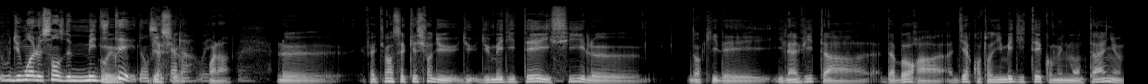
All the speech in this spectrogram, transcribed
ou, du moins le sens de méditer dans ce cas-là. Voilà. Le, effectivement, cette question du, méditer ici, donc il, invite d'abord à, à, dire quand on dit méditer comme une montagne,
